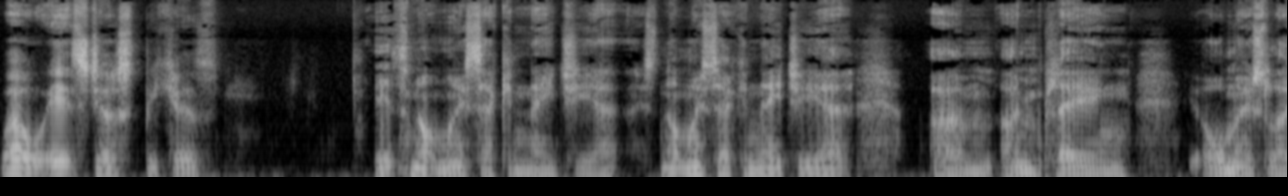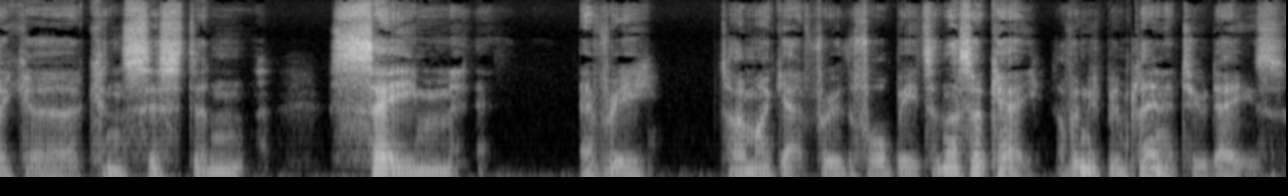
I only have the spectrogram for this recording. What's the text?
well it's just because it's not my second nature yet. It's not my second nature yet. Um, I'm playing almost like a consistent same every time I get through the four beats and that's okay. I've only been playing it two days.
